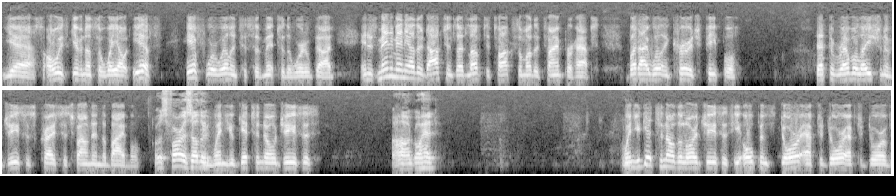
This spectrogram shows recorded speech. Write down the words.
Yes, always giving us a way out if if we're willing to submit to the Word of God. And there's many, many other doctrines I'd love to talk some other time perhaps, but I will encourage people that the revelation of Jesus Christ is found in the Bible. Well, as far as other, And when you get to know Jesus, uh, go ahead. when you get to know the Lord Jesus, he opens door after door after door of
